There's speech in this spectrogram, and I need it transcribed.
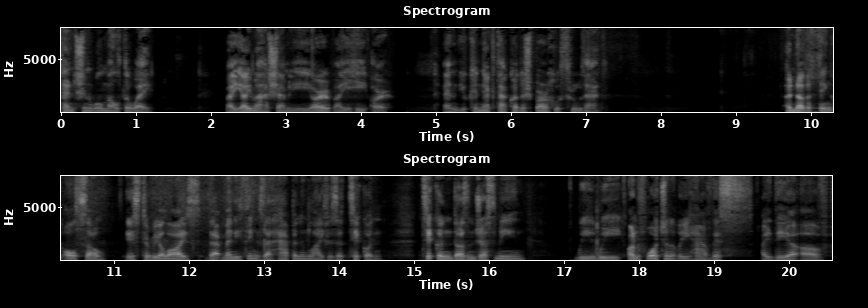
tension will melt away. And you connect HaKadosh Baruch Hu through that. Another thing also is to realize that many things that happen in life is a tikkun. Tikkun doesn't just mean we we unfortunately have this idea of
